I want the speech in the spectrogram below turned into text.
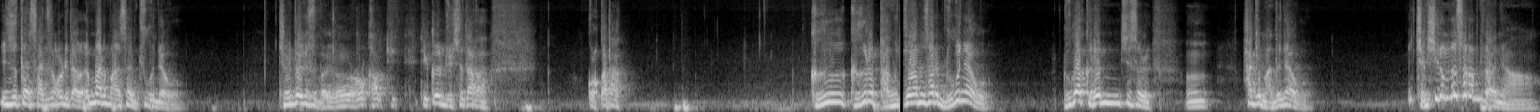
인스타에 사진 올리다가 얼마나 많은 사람이 죽었냐고. 절벽에서 막 뒷걸음질 치다가 꼴까닥. 그, 그거를 방조하는 사람이 누구냐고. 누가 그런 짓을, 어, 하게 만드냐고. 정신없는 사람들 아니야.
